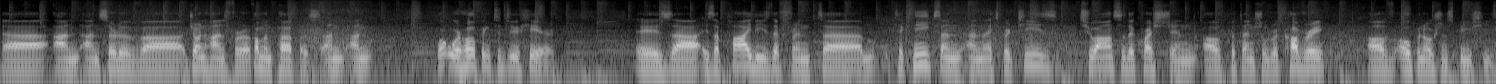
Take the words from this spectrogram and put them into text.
uh, and, and sort of uh, join hands for a common purpose. And, and what we're hoping to do here is, uh, is apply these different um, techniques and, and expertise to answer the question of potential recovery of open ocean species.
